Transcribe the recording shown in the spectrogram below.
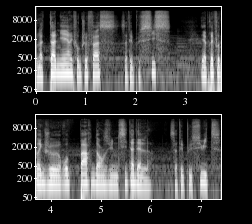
La tanière, il faut que je fasse. Ça fait plus 6. Et après, il faudrait que je reparte dans une citadelle. Ça fait plus 8.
